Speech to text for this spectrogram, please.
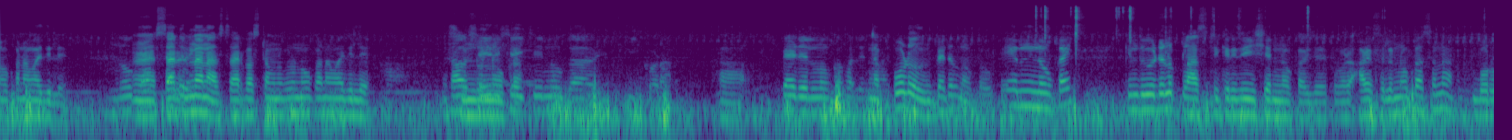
নৌকা নামাই দিলে। নৌকা আহ, না না চার পাঁচটা মনে করো নৌকা নামাই দিলে। তাও সেই নৌকা। সেই নৌকা করা? হ্যাঁ। প্যাডেল নৌকা ফেলে না পড়ল পেটেল নৌকা। এমনি নৌকায় কিন্তু ওইটা হলো প্লাস্টিকের যে ইসের নৌকা যে তোমার আরএফএলের নৌকা আছে না বড়।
